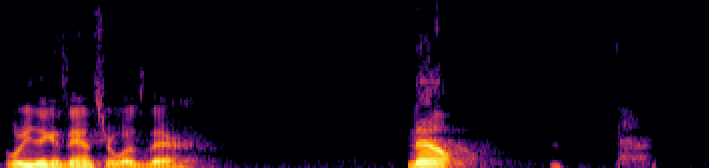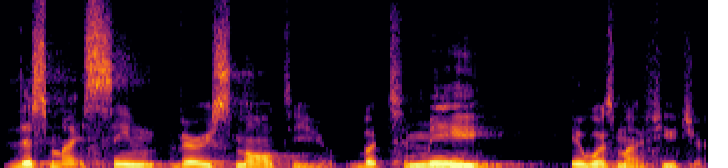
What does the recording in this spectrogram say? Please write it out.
What do you think his answer was there? Now, this might seem very small to you, but to me, it was my future.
